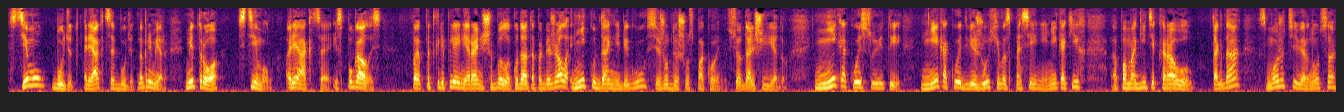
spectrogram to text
Стимул будет, реакция будет. Например, метро, стимул, реакция, испугалась, подкрепление раньше было, куда-то побежала, никуда не бегу, сижу, дышу спокойно. Все, дальше еду. Никакой суеты, никакой движухи во спасение, никаких э, «помогите караул». Тогда сможете вернуться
